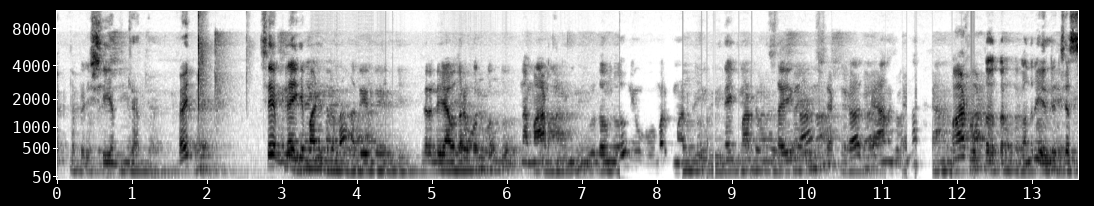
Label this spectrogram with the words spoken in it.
ವ್ಯಕ್ತಪಡಿಸಿ. ಅಂತ ರೈಟ್ ಸೇಮ್ ಹೀಗೆ ಮಾಡಿದ್ರಲ್ಲ ಅದೇ ರೀತಿ. ಇದರಲ್ಲಿ ಯಾವ್ದಾರ ಒಂದು ನಾ ಮಾಡ್ತೀನಿ. ಉಳಿದೊಂದು ನೀವು ಹೋಮ್ವರ್ಕ್ ವರ್ಕ್ ಹೇಗೆ ಮಾಡ್ಬೇಕು ಸೈನ ಚಕ್ರ ಟ್ಯಾನ್ಗಳನ್ನ ಪಾಠ ರೂಪದಾಗ ತರಬೇಕು. ಅಂದ್ರೆ ಎಲ್ ಎಚ್ ಎಸ್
